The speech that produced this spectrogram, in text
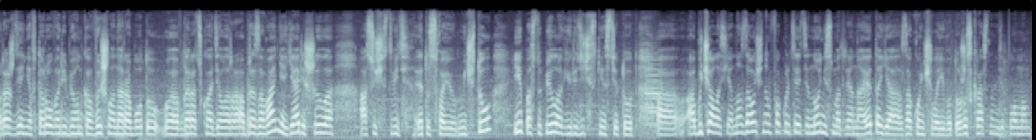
рождения второго ребенка вышла на работу э, в городское отдел образования, я решила осуществить эту свою мечту и поступила в юридический институт. А, обучалась я на заочном факультете, но несмотря на это, я закончила его тоже с красным дипломом.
